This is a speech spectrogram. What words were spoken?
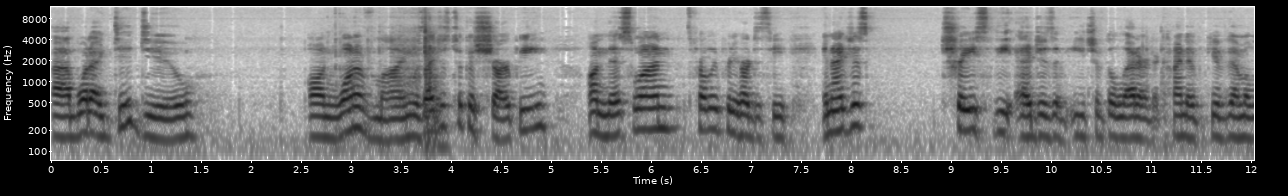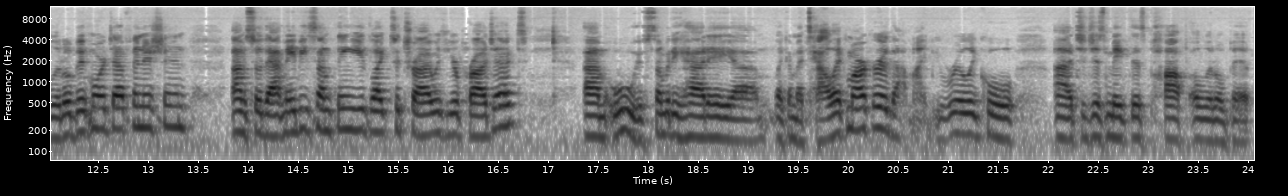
Um, what I did do on one of mine was I just took a Sharpie on this one. It's probably pretty hard to see. And I just traced the edges of each of the letter to kind of give them a little bit more definition. Um, so that may be something you'd like to try with your project. Um, ooh, if somebody had a um, like a metallic marker, that might be really cool uh, to just make this pop a little bit.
